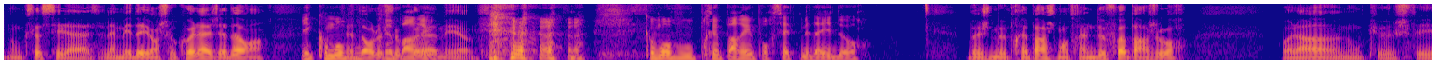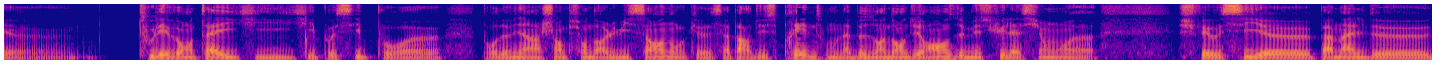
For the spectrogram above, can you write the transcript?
Donc ça, c'est la, médaille en chocolat, j'adore. Hein. Et comment vous vous préparez euh, Comment vous vous préparez pour cette médaille d'or? Bah, Je me prépare, je m'entraîne deux fois par jour. Voilà, donc euh, je fais euh, tous les ventailles qui, qui est possible pour, pour devenir un champion dans le 800. Donc ça part du sprint, on a besoin d'endurance, de musculation. je fais aussi pas mal de,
